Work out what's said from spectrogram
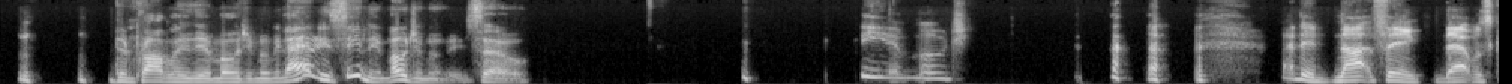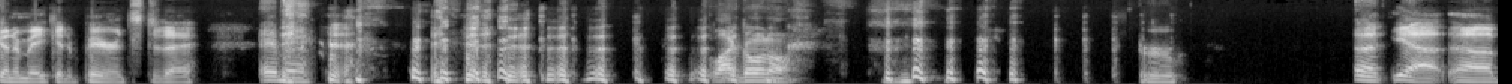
than probably the Emoji Movie. And I haven't even seen the Emoji Movie, so The emoji. I did not think that was going to make an appearance today. hey man, a lot going on. True. Uh, yeah. Uh,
